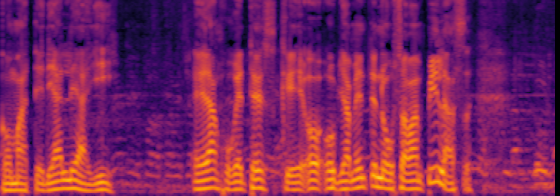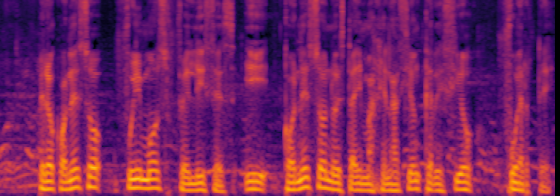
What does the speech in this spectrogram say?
con material de allí. Eran juguetes que obviamente no usaban pilas. Pero con eso fuimos felices y con eso nuestra imaginación creció fuerte.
